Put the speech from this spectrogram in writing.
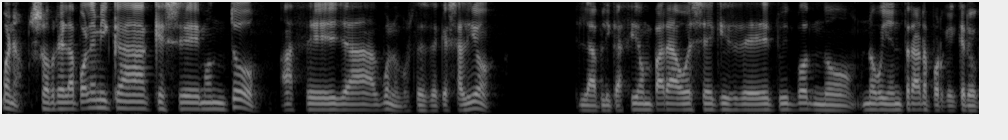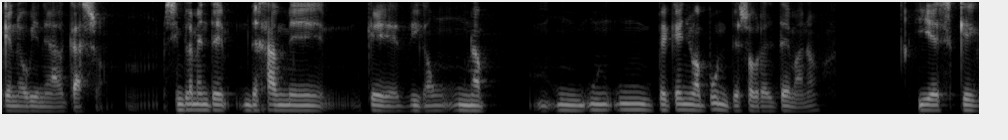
Bueno, sobre la polémica que se montó hace ya, bueno, pues desde que salió la aplicación para OS X de Tweetbot no, no voy a entrar porque creo que no viene al caso. Simplemente dejadme que diga un, pequeño apunte sobre el tema, ¿no? Y es que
